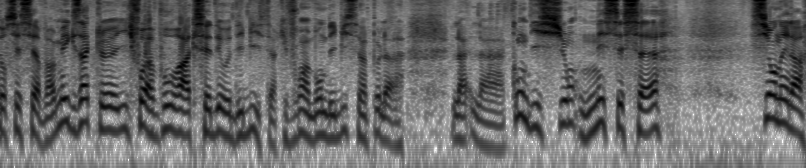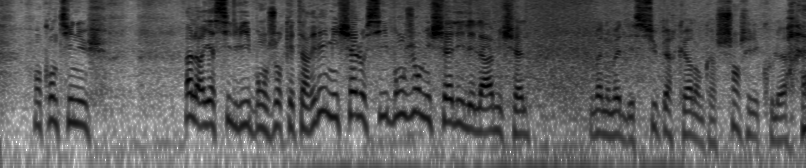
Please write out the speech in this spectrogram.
sur ces serveurs. Mais exact, il faut pouvoir accéder au débit. C'est-à-dire qu'il faut un bon débit, c'est un peu la, la condition nécessaire. Si on est là, on continue. Alors il y a Sylvie, bonjour, qui est arrivée. Michel aussi, bonjour Michel, il est là, Michel. Il va nous mettre des super cœurs, donc on va changer les couleurs.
